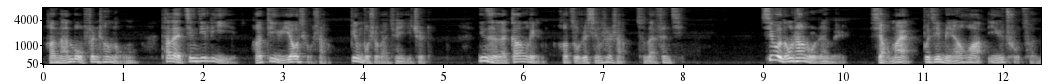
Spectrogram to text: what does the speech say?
和南部分成农，他在经济利益和地域要求上并不是完全一致的，因此在纲领和组织形式上存在分歧。西部农场主认为小麦不及棉花易于储存，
